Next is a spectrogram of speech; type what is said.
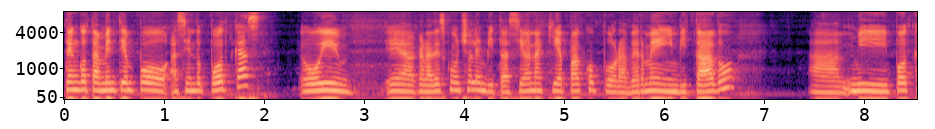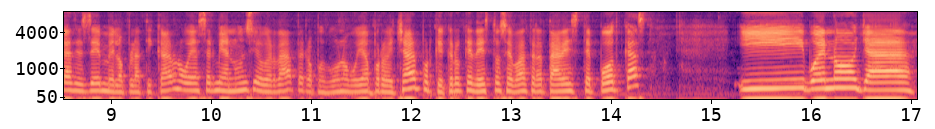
tengo también tiempo haciendo podcast. Hoy eh, agradezco mucho la invitación aquí a Paco por haberme invitado. Uh, mi podcast es de Me lo platicaron, voy a hacer mi anuncio, ¿verdad? Pero pues bueno, voy a aprovechar porque creo que de esto se va a tratar este podcast. Y bueno, ya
